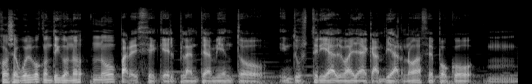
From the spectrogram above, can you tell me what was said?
José, vuelvo contigo. No, no parece que el planteamiento industrial vaya a cambiar, ¿no? Hace poco mm,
